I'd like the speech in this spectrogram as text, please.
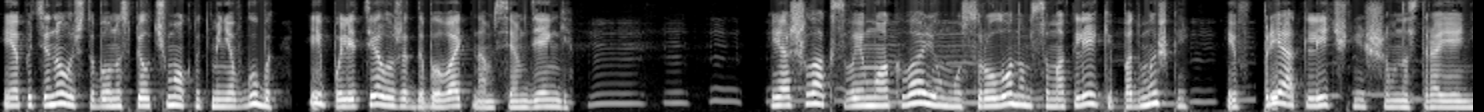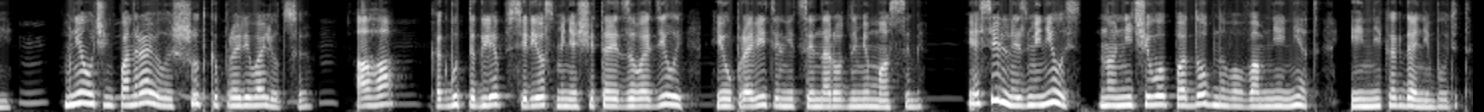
Я потянулась, чтобы он успел чмокнуть меня в губы и полетел уже добывать нам всем деньги. Я шла к своему аквариуму с рулоном самоклейки под мышкой и в преотличнейшем настроении. Мне очень понравилась шутка про революцию. Ага, как будто Глеб всерьез меня считает заводилой и управительницей народными массами. Я сильно изменилась, но ничего подобного во мне нет и никогда не будет.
